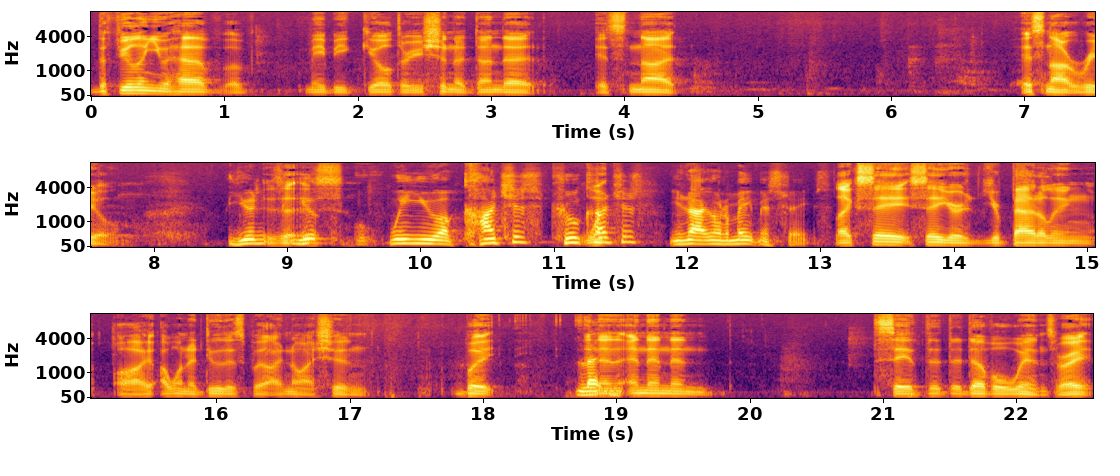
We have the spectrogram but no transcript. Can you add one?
the feeling you have of maybe guilt or you shouldn't have done that. It's not. It's not real. You, Is it- you- is- when you are conscious, true conscious, you're not going to make mistakes. like say say you're you're battling oh, I, I want to do this but I know I shouldn't but Like- and then and then then say the the devil wins right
